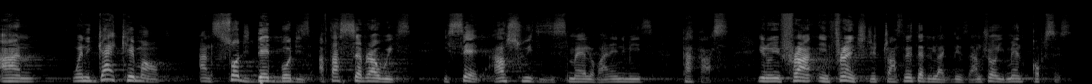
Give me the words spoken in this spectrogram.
And when the guy came out and saw the dead bodies after several weeks, he said, How sweet is the smell of an enemy's carcass? You know, in, Fran- in French, they translated it like this. I'm sure he meant corpses.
